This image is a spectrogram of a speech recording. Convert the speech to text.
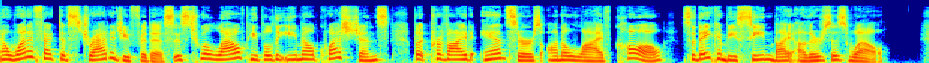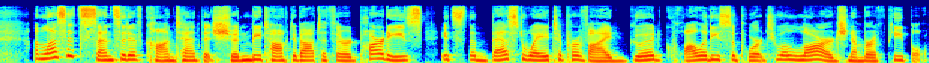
Now, one effective strategy for this is to allow people to email questions, but provide answers on a live call so they can be seen by others as well. Unless it's sensitive content that shouldn't be talked about to third parties, it's the best way to provide good quality support to a large number of people.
